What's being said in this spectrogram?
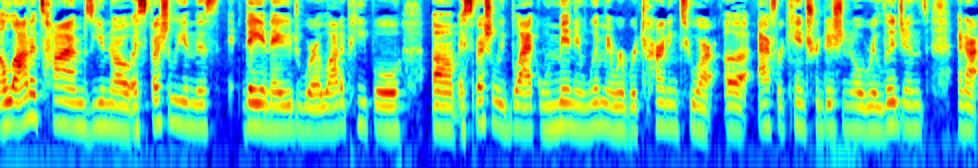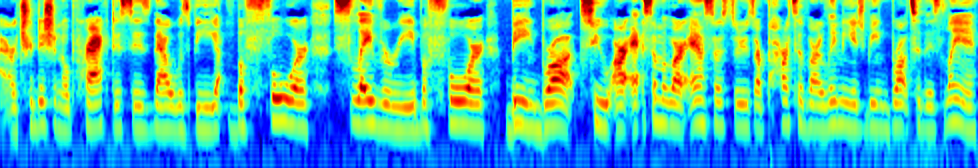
a lot of times, you know, especially in this day and age where a lot of people, um, especially black men and women, we're returning to our uh, African traditional religions and our, our traditional practices that was be before slavery, before being brought to our some of our ancestors, are parts of our lineage being brought to this land.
